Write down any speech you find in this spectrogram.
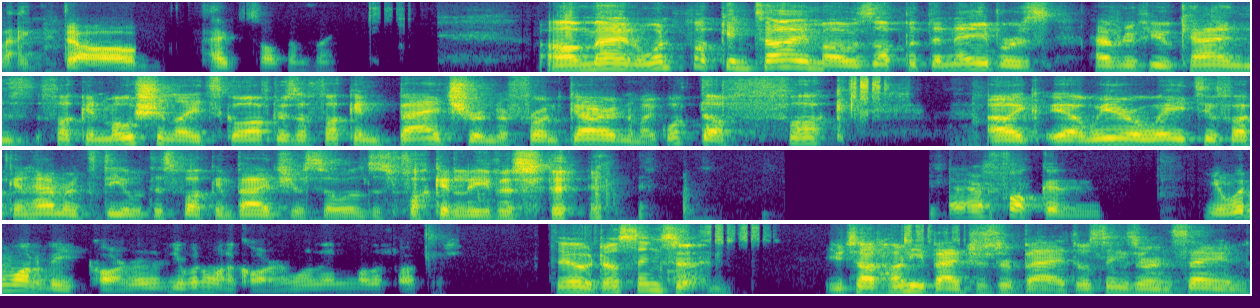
like dog type fucking thing. Oh man, one fucking time I was up at the neighbors having a few cans, fucking motion lights go off, there's a fucking badger in the front garden. I'm like, what the fuck? I like, yeah, we are way too fucking hammered to deal with this fucking badger, so we'll just fucking leave it. They're fucking. You wouldn't want to be corner. You wouldn't want to corner one of them motherfuckers. Dude, those things are. You thought honey badgers are bad. Those things are insane.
